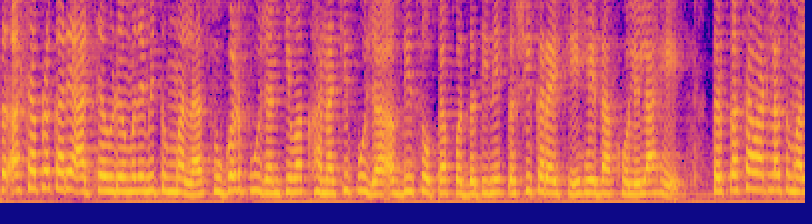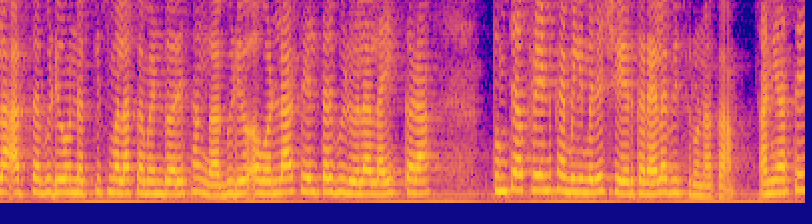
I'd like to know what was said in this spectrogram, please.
तर अशा प्रकारे आजच्या व्हिडिओमध्ये मी तुम्हाला सुगड पूजन किंवा खानाची पूजा अगदी सोप्या पद्धतीने कशी करायची हे दाखवलेलं आहे. तर कसा वाटला तुम्हाला आजचा व्हिडिओ? नक्कीच मला कमेंटद्वारे सांगा. व्हिडिओ आवडला असेल तर व्हिडिओला लाईक करा. तुमच्या फ्रेंड फॅमिलीमध्ये शेअर करायला विसरू नका. आणि असे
